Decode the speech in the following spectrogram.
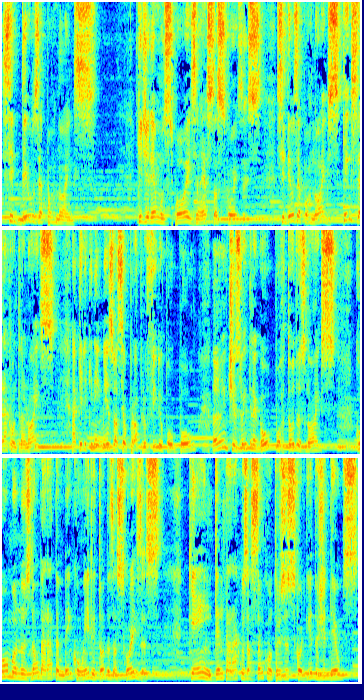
Se Deus é por nós, que diremos, pois, a estas coisas? Se Deus é por nós, quem será contra nós? Aquele que nem mesmo a seu próprio filho poupou, antes o entregou por todos nós, como nos não dará também com ele todas as coisas? Quem tentará acusação contra os escolhidos de Deus?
